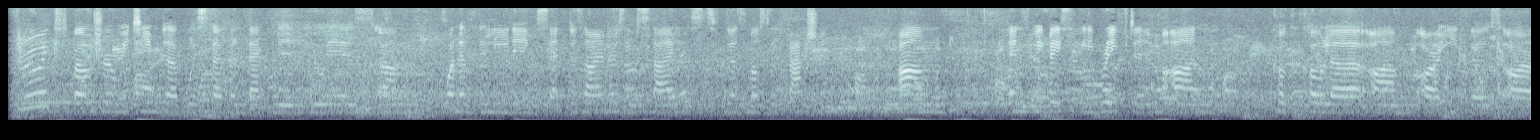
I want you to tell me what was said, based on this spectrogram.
Through exposure, we teamed up with Stefan Beckman, who is um, one of the leading set designers and stylists, does mostly fashion. Um, and we basically briefed him on Coca-Cola, um, our ethos, our,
